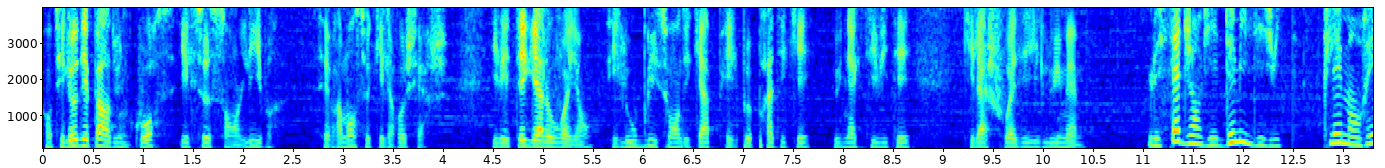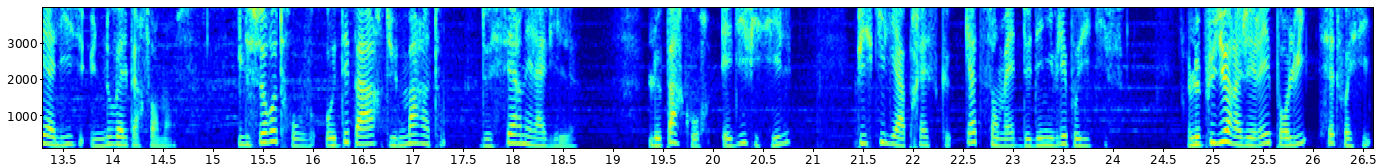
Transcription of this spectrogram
Quand il est au départ d'une course, il se sent libre. C'est vraiment ce qu'il recherche. Il est égal au voyant, il oublie son handicap et il peut pratiquer une activité qu'il a choisie lui-même. Le 7 janvier 2018, Clément réalise une nouvelle performance. Il se retrouve au départ du marathon de Cernay-la-Ville. Le parcours est difficile puisqu'il y a presque 400 mètres de dénivelé positif. Le plus dur à gérer pour lui, cette fois-ci,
